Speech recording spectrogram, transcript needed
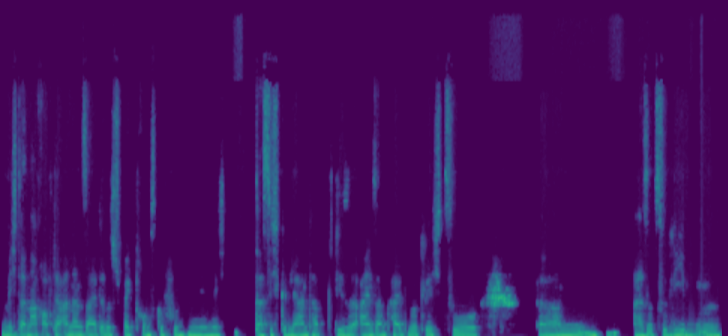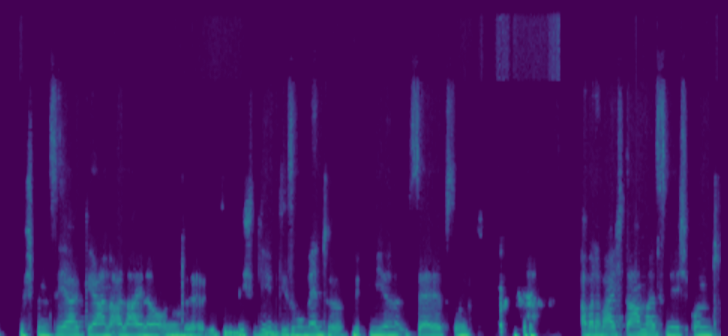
mich danach auf der anderen Seite des Spektrums gefunden, nämlich, dass ich gelernt habe, diese Einsamkeit wirklich zu, ähm, also zu lieben. Ich bin sehr gerne alleine und äh, ich liebe diese Momente mit mir selbst und aber da war ich damals nicht. Und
